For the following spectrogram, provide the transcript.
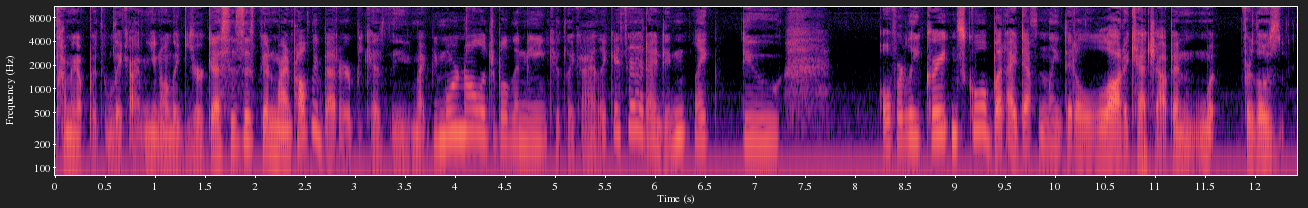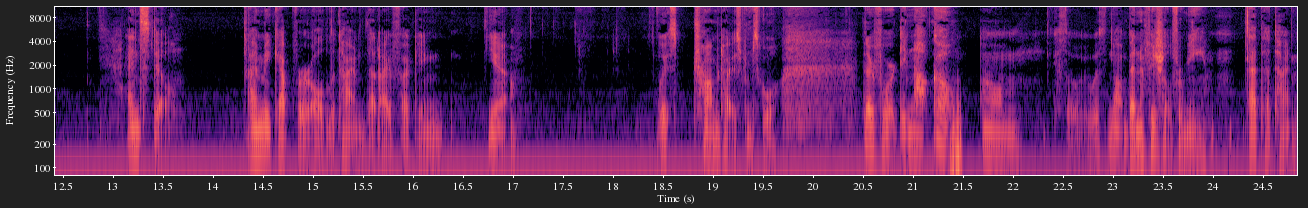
coming up with like i'm you know like your guess is as good mine probably better because you might be more knowledgeable than me because like i like i said i didn't like do overly great in school, but I definitely did a lot of catch up. And for those, and still, I make up for all the time that I fucking, you know, was traumatized from school. Therefore, did not go. Um, so it was not beneficial for me at that time.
